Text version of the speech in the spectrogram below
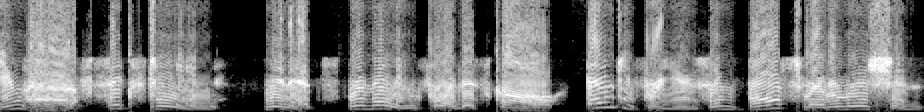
You have 16 for this call. Thank you for using Boss Revolution.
